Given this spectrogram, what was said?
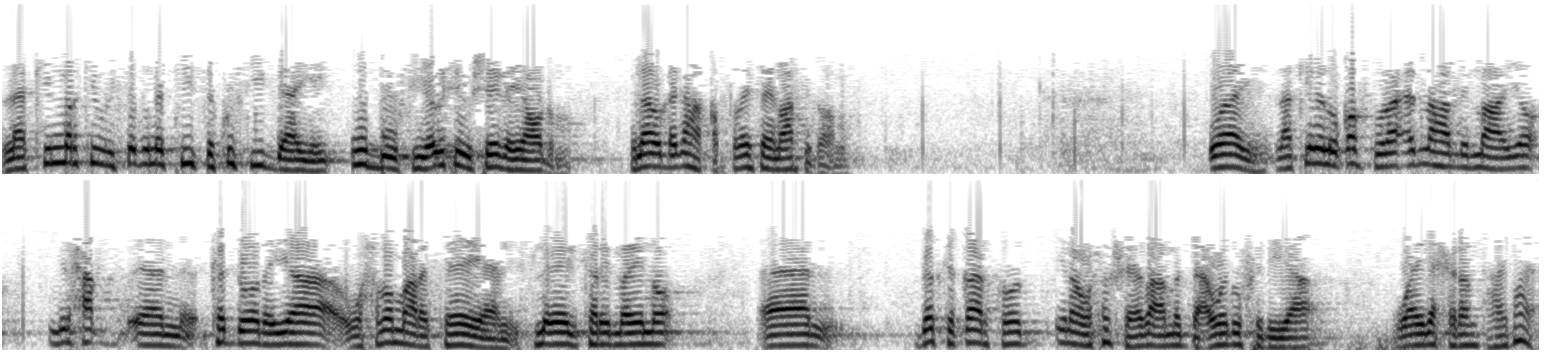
Laakiin markii uu isaguna tiisa ku sii daayey uu buufiyey wixii uu sheegaya oo dhan. Ilaa uu dhagaha qabsaday saynu arki doono waay laakiin inuu qofkuna cid la hadli maayo mid xaq ka doodaya waxba maaragtay isla eegi kari mayno dadka qaarkood inaan waxu sheego ama dacwad u fidiyaa waa iga xidhan tahay maya.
